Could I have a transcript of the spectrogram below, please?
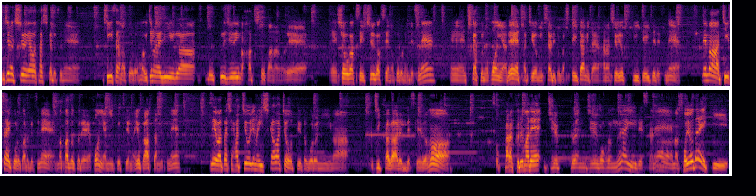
うちの父親は確かですね、小さな頃、まあ、うちの親父が60、今8とかなので、え小学生、中学生の頃にですね、えー、近くの本屋で立ち読みしたりとかしていたみたいな話をよく聞いていてですね、で、まあ、小さい頃からですね、まあ、家族で本屋に行くっていうのはよくあったんですね。で、私、八王子の石川町っていうところに、まあ、実家があるんですけれども、そっから車で10分、15分ぐらいですかね。まあ、豊田駅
